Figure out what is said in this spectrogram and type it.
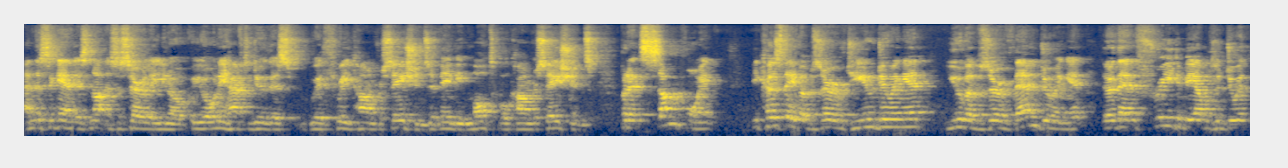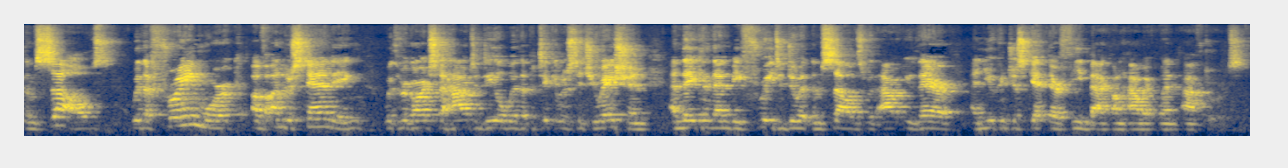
and this again is not necessarily, you know, you only have to do this with three conversations. It may be multiple conversations, but at some point, because they've observed you doing it, you've observed them doing it, they're then free to be able to do it themselves with a framework of understanding with regards to how to deal with a particular situation, and they can then be free to do it themselves without you there, and you can just get their feedback on how it went afterwards.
